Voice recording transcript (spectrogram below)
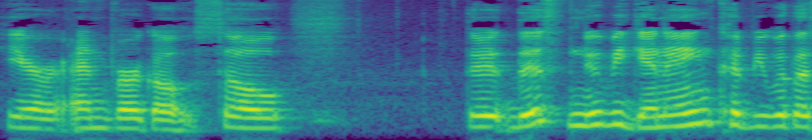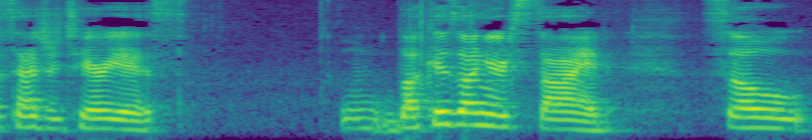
here and Virgo. So th this new beginning could be with a Sagittarius. Luck is on your side. So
